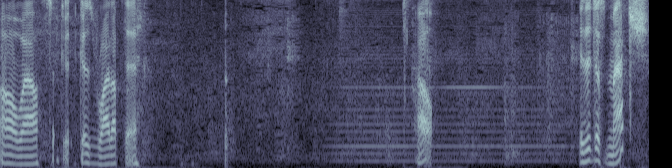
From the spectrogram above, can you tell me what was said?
Oh wow, so good. It goes right up there. Oh. Is it just match?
